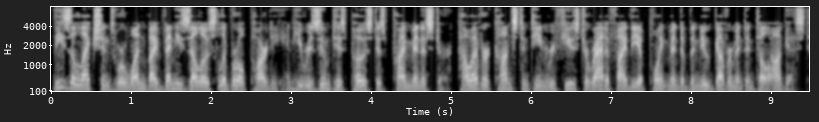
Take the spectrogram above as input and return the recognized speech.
These elections were won by Venizelos' Liberal Party and he resumed his post as prime minister, however Constantine refused to ratify the appointment of the new government until August.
